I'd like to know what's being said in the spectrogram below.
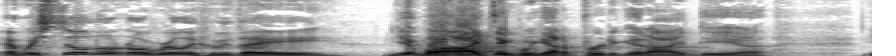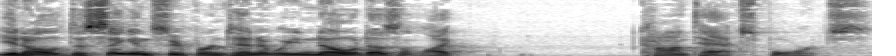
And we still don't know really who they. Yeah, well, I think we got a pretty good idea. You know, the singing superintendent we know doesn't like contact sports.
